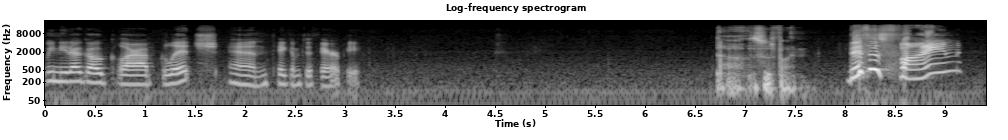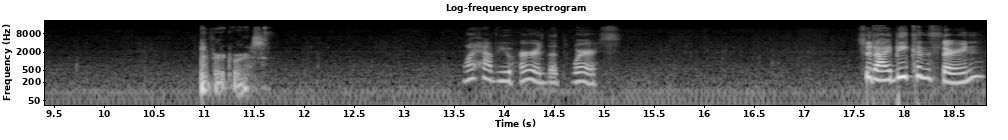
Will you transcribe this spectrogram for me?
we need to go grab Glitch and take him to therapy. Uh, this is fine. This is fine? I've heard worse. What have you heard that's worse? Should I be concerned?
